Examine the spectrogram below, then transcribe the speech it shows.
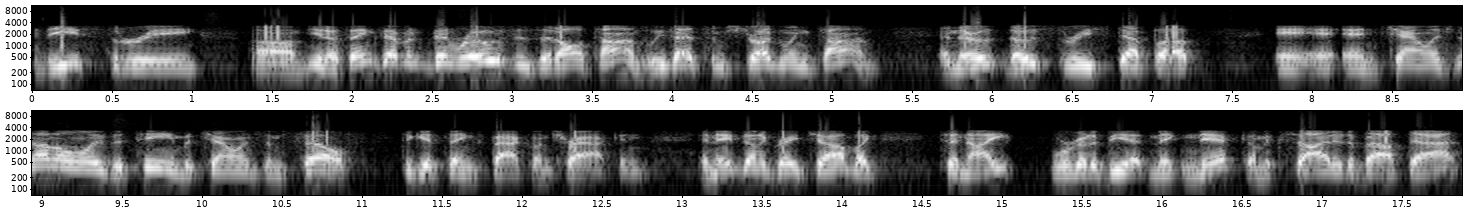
These three, um, you know, things haven't been roses at all times. We've had some struggling times, and those three step up and, and challenge not only the team but challenge themselves to get things back on track. And and they've done a great job. Like tonight, we're going to be at McNick. I'm excited about that.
